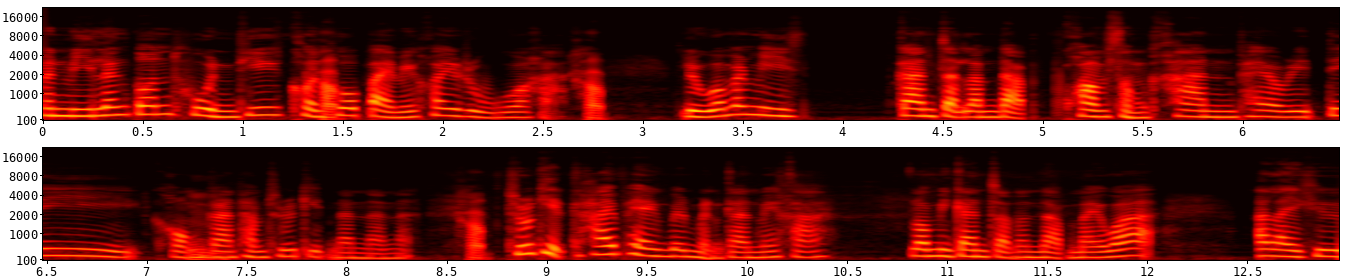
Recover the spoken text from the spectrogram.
มันมีเรื่องต้นทุนที่คนครับทั่วไปไม่ค่อยรู้อะค่ะครับ หรือว่ามันมีการจัดลำดับความสำคัญ priority ของอืมการทำธุรกิจนั้นๆน่ะครับธุรกิจค่ายเพลงเป็นเหมือนกันไหมคะ เรามีการจัดลำดับไหมว่า อะไรคือ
